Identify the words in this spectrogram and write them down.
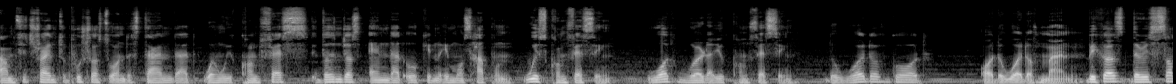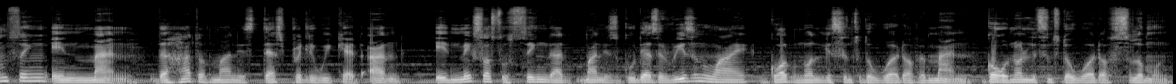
I'm still trying to push us to understand that when we confess, it doesn't just end that, okay, it must happen. Who is confessing? What word are you confessing? The word of God or the word of man? Because there is something in man. The heart of man is desperately wicked and it makes us to think that man is good. There's a reason why God will not listen to the word of a man. God will not listen to the word of Solomon.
